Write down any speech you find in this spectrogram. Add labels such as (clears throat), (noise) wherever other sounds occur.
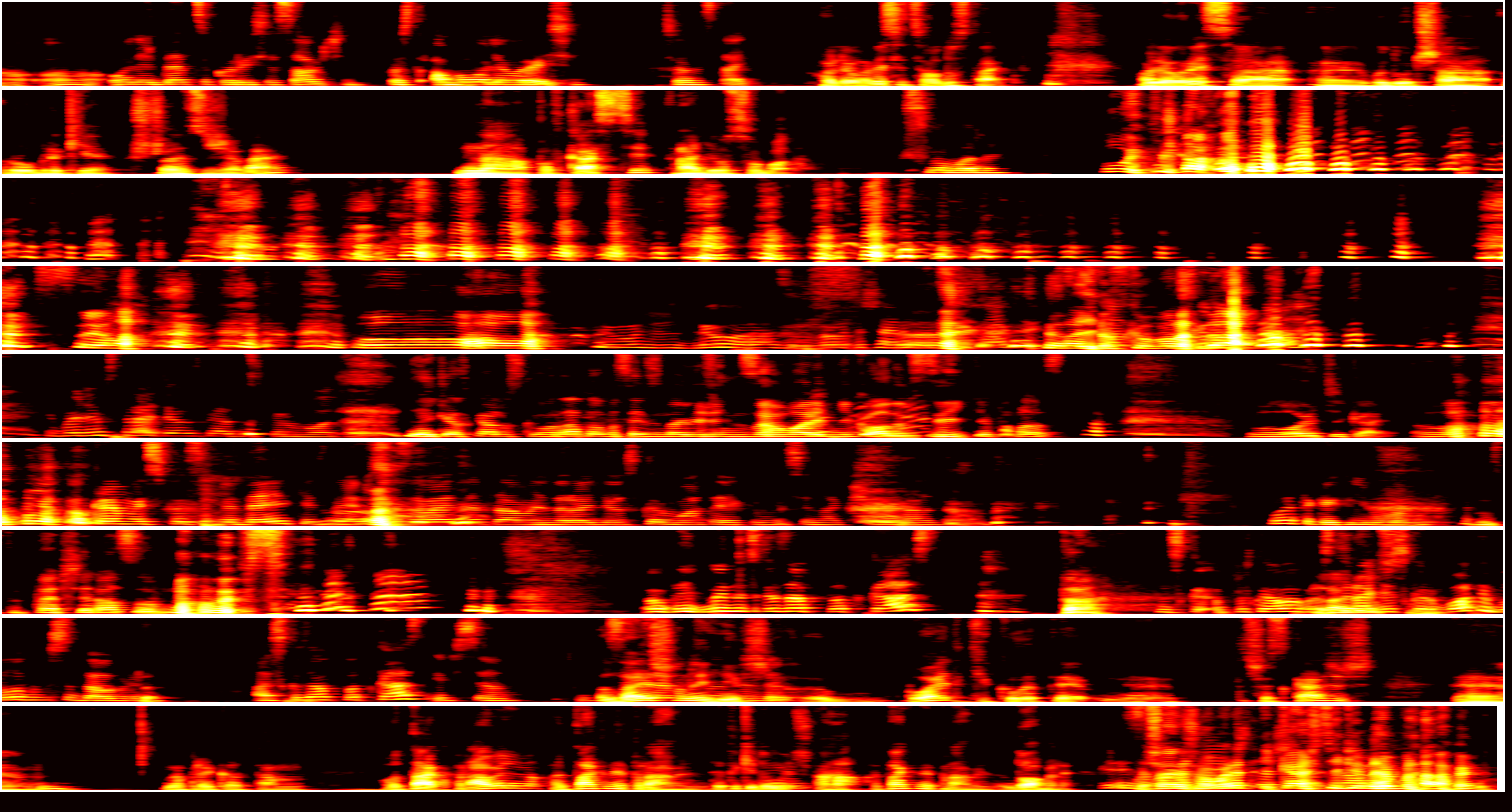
Оля Деце Корися Савчин. Просто або Оля Орисі. Це достатньо. Оля Орися цього достатньо. Оля Орися е, ведуча рубрики Щось живе на подкасті Радіо Свобода. Свобода. Ой, бляха! Сила. Ти можеш з другого разу зробити ще раз. Радіо Сковорода. І потім з третього сказати скорбота. Ні, я скажу сковорода, то басейн найбільше не заговорить ніколи в світі просто. Ой, чекай. Окремий список людей, які знаєш, називають неправильно радіо скорбота якимось інакшими назвами. Ви таких любимо. Просто перший раз обмовився. От якби не сказав подкаст, Та. то сказав просто Радіо радіо Ск- скорботи, було б все добре. Так. А сказав подкаст і все. І Знаєш, що найгірше? Буває таке, коли ти е, щось кажеш, е, наприклад, там отак правильно, а так неправильно. Ти такий думаєш, ага, а так неправильно. Добре. Починаєш говорити і кажеш тільки неправильно.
